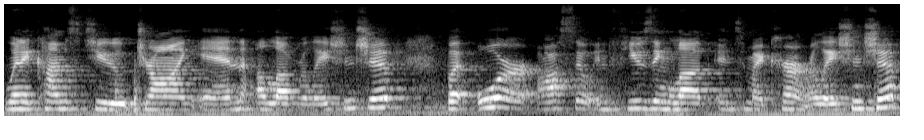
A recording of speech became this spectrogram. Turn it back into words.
when it comes to drawing in a love relationship, but or also infusing love into my current relationship.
